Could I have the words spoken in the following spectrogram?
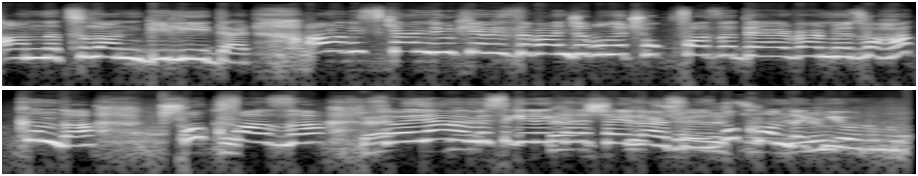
anlatılan bir lider. Ama biz kendi ülkemizde bence buna çok fazla değer vermiyoruz ve hakkında çok Bakın, fazla ben söylenmemesi size- gereken ben size şeyler şöyle söylüyoruz. Bu konudaki yorumunuz.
